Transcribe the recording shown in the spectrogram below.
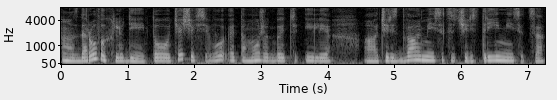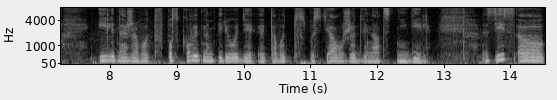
а, здоровых людей, то чаще всего это может быть или а, через два месяца, через три месяца, или даже вот в постковидном периоде это вот спустя уже 12 недель. Здесь а,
